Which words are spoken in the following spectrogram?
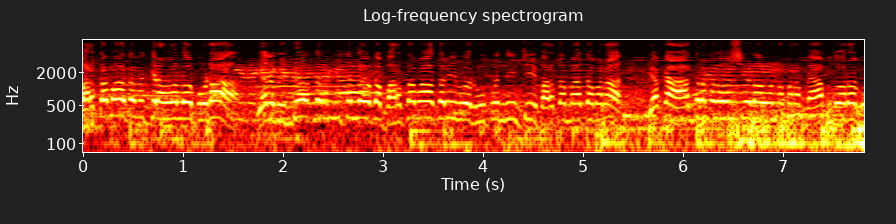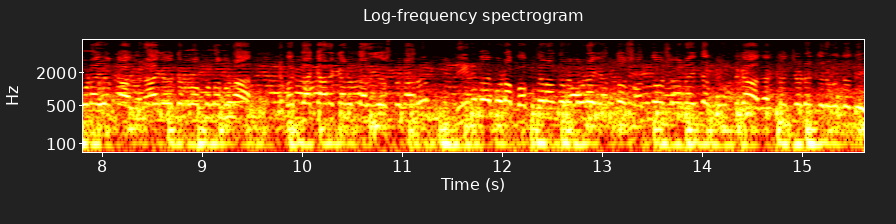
భరతమాత విగ్రహంలో కూడా ఈ వినూత్న రీతిలో ఒక భరతమాతని రూపొందించి భరతమాత మన యొక్క ఆంధ్రప్రదేశ్లో ఉన్న మన మ్యాప్ ద్వారా కూడా యొక్క వినాయక విగ్రహ రూపంలో కూడా నిబద్ధ కార్యక్రమం కలిగిస్తున్నారు. దీనిపై కూడా భక్తులందరూ కూడా ఎంతో సంతోషాన్ని అయితే పూర్తిగా వ్యక్తం చేయడం జరుగుతుంది.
